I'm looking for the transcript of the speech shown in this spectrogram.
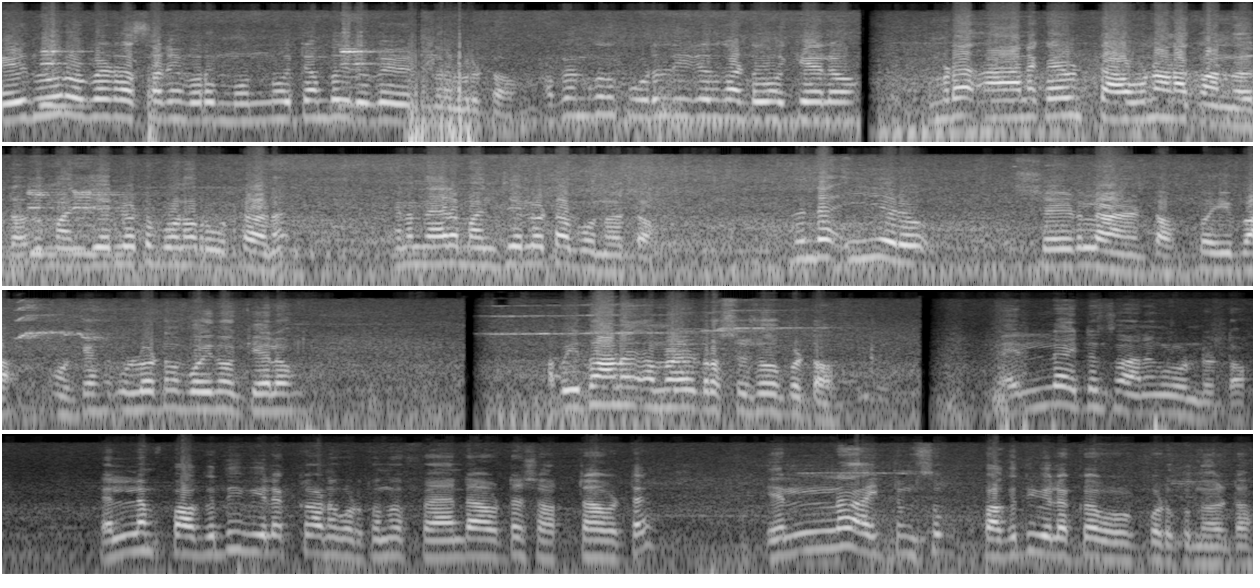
എഴുന്നൂറ് രൂപയുടെ ഡ്രസ്സാണെങ്കിൽ വെറും മുന്നൂറ്റമ്പത് രൂപ വരുന്നുള്ളൂ കേട്ടോ. അപ്പോൾ നമുക്ക് കൂടുതൽ രീതിയിൽ കണ്ടു നോക്കിയാലോ നമ്മുടെ ആനക്കയം ടൗൺ ആണ് കാണുന്നത് കേട്ടോ. അത് മഞ്ചേരിയിലോട്ട് പോകുന്ന റൂട്ടാണ് അങ്ങനെ നേരെ മഞ്ചേരിയിലോട്ടാണ് പോകുന്നത് കേട്ടോ. ഇതിന്റെ ഈ ഒരു ഷെയ്ഡിലാണ് കേട്ടോ തൊയ്ബ. ഓക്കെ ഉള്ളോട്ട് പോയി നോക്കിയാലോ. അപ്പോൾ ഇതാണ് നമ്മുടെ ഡ്രസ്സ് ഷോപ്പ് കേട്ടോ. എല്ലാ ഐറ്റം സാധനങ്ങളും ഉണ്ട് കേട്ടോ. എല്ലാം പകുതി വിലക്കാണ് കൊടുക്കുന്നത്. ഫാന്റാവട്ടെ ആവട്ടെ ഷർട്ട് ആവട്ടെ. എല്ലാ ഐറ്റംസും പകുതി വിലക്ക കൊടുക്കുന്നു കേട്ടോ.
